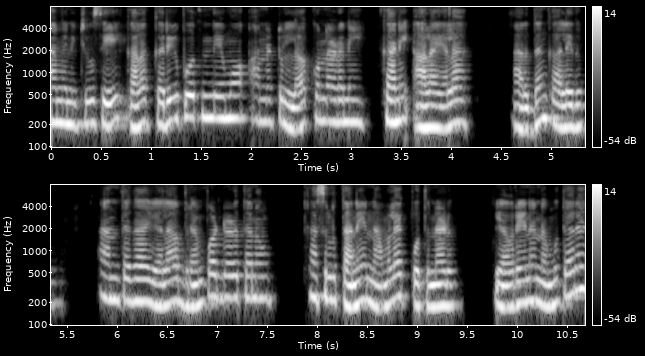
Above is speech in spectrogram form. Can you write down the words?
ఆమెని చూసి కల కరిగిపోతుందేమో అన్నట్టు లాక్కున్నాడని. కాని అలా ఎలా? అర్థం కాలేదు. అంతగా ఎలా భ్రమపడ్డాడు తను? అసలు తనే నమ్మలేకపోతున్నాడు. ఎవరైనా నమ్ముతారా?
